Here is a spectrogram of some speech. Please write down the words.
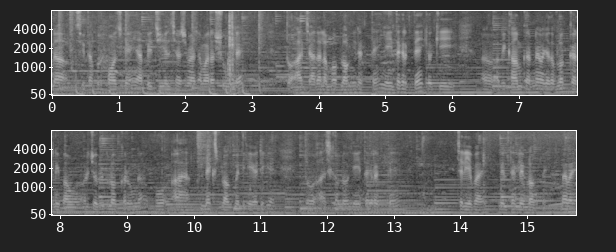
ना सीतापुर पहुँच गए हैं। यहाँ पे जीएल चर्च में आज हमारा शूट है। तो आज ज़्यादा लंबा ब्लॉग नहीं रखते हैं। यहीं तक रखते हैं क्योंकि अभी काम करना है और ज़्यादा ब्लॉग कर नहीं पाऊँगा और जो भी ब्लॉग करूँगा, वो नेक्स्ट ब्लॉग में दिखेगा, ठीक है? तो आज का ब्लॉग यहीं तक रखते हैं। चलिए बाय मिलते हैं अगले ब्लॉग में। बाय बाय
